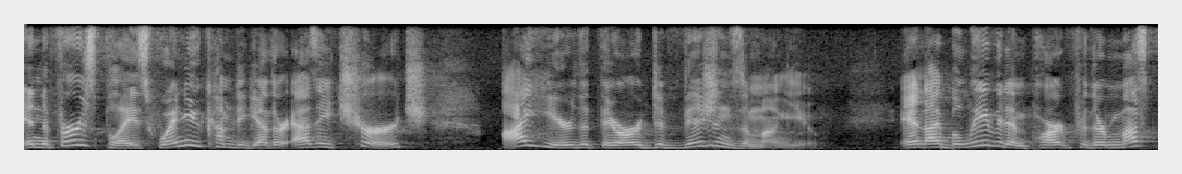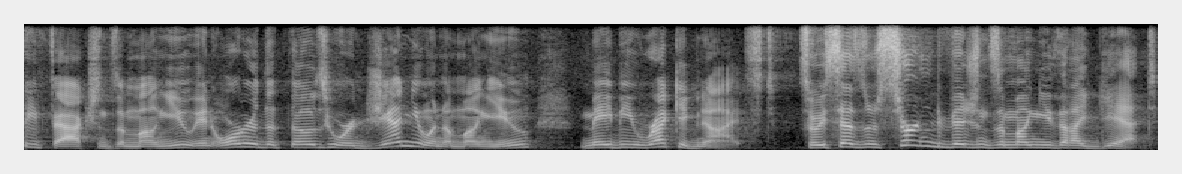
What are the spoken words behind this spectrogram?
In the first place, when you come together as a church, I hear that there are divisions among you. And I believe it in part, for there must be factions among you in order that those who are genuine among you may be recognized. So he says there's certain divisions among you that I get.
